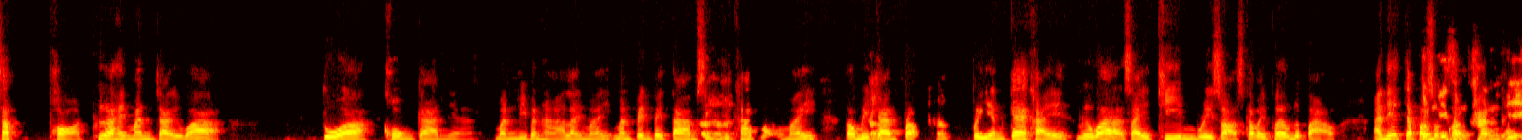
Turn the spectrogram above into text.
support เพื่อให้มั่นใจว่าตัวโครงการเนี่ย มันมีปัญหาอะไรไหม มันเป็นไปตามสิ่งที่คาดหวังไหม ต้องมีการปรับเปลี่ยนแก้ไข หรือว่าใส่ทีม resource เข้าไปเพิ่มหรือเปล่า อันนี้จะประสบความสำเร็จพี่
